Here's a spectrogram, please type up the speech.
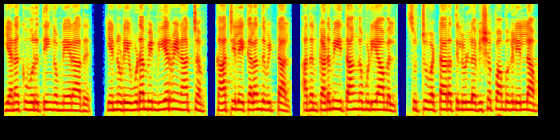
எனக்கு ஒரு தீங்கும் நேராது. என்னுடைய உடம்பின் வியர்வை நாற்றம் காற்றிலே கலந்து விட்டால் அதன் கடுமையை தாங்க முடியாமல் சுற்று வட்டாரத்திலுள்ள விஷப்பாம்புகள் எல்லாம்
